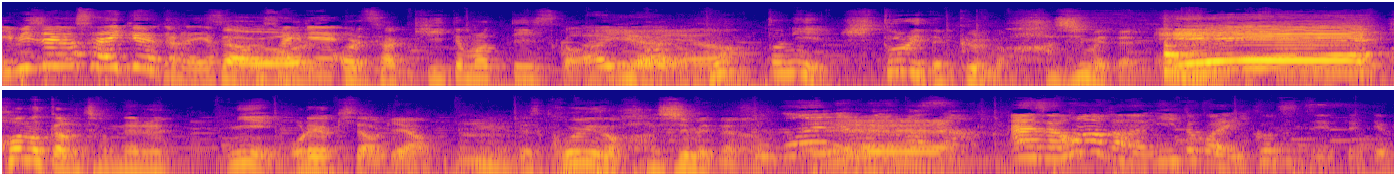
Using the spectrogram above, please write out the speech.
エビちゃんが最強やからやっぱお酒。俺俺さ聞いてもらっていいですか？あいいよ俺本当に一人で来るの初めて。えほのかのチャンネルに俺が来たわけやん、でこういうの初めてなのすごいねプロさん。あじゃあほのかのいいところ一個ずつ言ってってよ。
